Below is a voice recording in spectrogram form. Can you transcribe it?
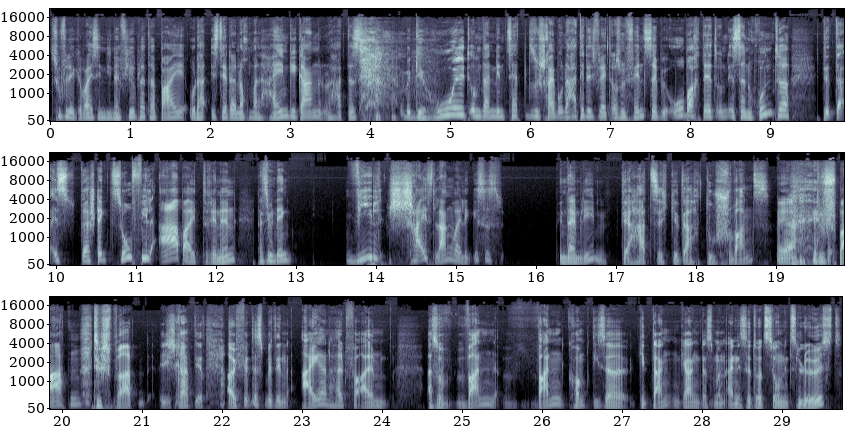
zufälligerweise ein DIN A4-Blatt dabei oder ist der da nochmal heimgegangen und hat das geholt, um dann den Zettel zu schreiben oder hat er das vielleicht aus dem Fenster beobachtet und ist dann runter? Da, da, ist, da steckt so viel Arbeit drinnen, dass ich mir denke, wie scheiß langweilig ist es in deinem Leben? Der hat sich gedacht, du Schwanz, Ja, du Spaten. du Spaten. Ich schreibe dir jetzt. Aber ich finde das mit den Eiern halt vor allem, also wann, wann kommt dieser Gedankengang, dass man eine Situation jetzt löst?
